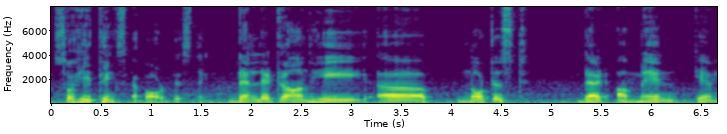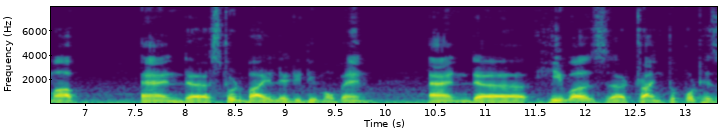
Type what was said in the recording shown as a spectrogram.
so he thinks about this thing. Then later on, he noticed that a man came up and uh, stood by Lady de Mauban, and uh, he was uh, trying to put his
